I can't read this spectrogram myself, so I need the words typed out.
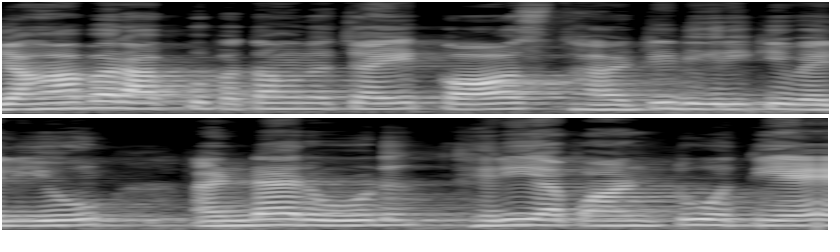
यहाँ पर आपको पता होना चाहिए कॉस थर्टी डिग्री की value under root three upon two होती है।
